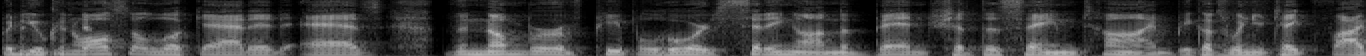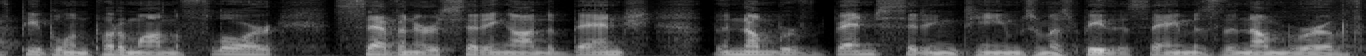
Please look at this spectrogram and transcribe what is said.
But you can also look at it as the number of people who are sitting on the bench at the same time because when you take five people and put them on the floor, seven are sitting on the bench. The number of bench sitting teams must must be the same as the number of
